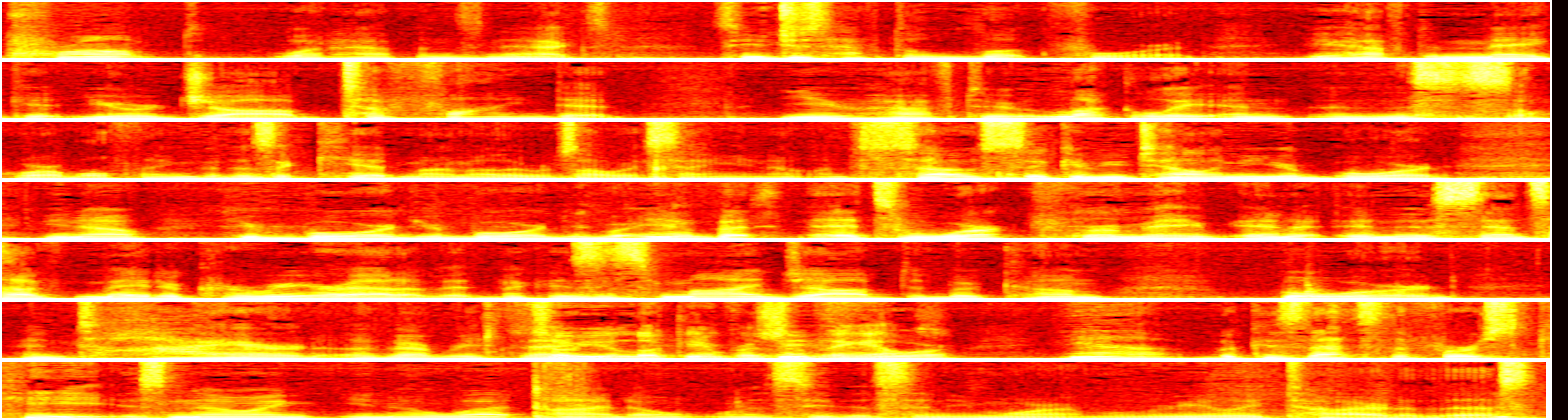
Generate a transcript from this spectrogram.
prompt what happens next? So you just have to look for it. You have to make it your job to find it you have to, luckily, and, and, this is a horrible thing, but as a kid, my mother was always saying, you know, I'm so sick of you telling me you're bored. You know, you're bored, you're bored, you're bored. You know, but it's worked for me in, in a sense. I've made a career out of it because it's my job to become bored and tired of everything. So you're looking for something else? Yeah, because that's the first key, is knowing, you know what, I don't want to see this anymore. I'm really tired of this.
